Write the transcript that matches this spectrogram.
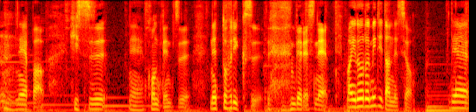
ね、やっぱ、必須、ね、コンテンツ、ネットフリックス でですね、まあ、いろいろ見てたんですよ。で、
